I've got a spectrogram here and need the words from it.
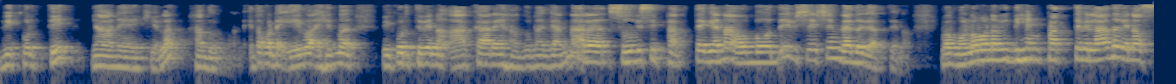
විකෘති ඥානයයි කියලා හඳුන්වන්නේ. එතකොට ඒවා එහෙම විකෘති වෙන ආකාරය හඳුනා ගන්න අර සූවිසි ප්‍රත්‍ය ගැන අවබෝධය විශේෂයෙන් වැදගත් වෙනවා. මොන මොන විදිහෙන් ප්‍රත්‍ය වෙලාද වෙනස්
